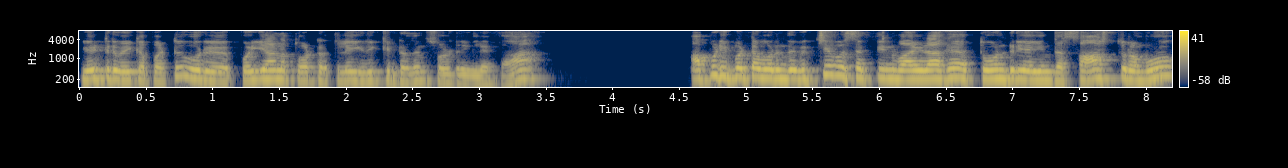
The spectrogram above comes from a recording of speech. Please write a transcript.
ஏற்றி வைக்கப்பட்டு ஒரு பொய்யான தோற்றத்திலே இருக்கின்றதுன்னு சொல்றீங்களேப்பா அப்படிப்பட்ட ஒரு இந்த விக்ஷேப சக்தியின் வாயிலாக தோன்றிய இந்த சாஸ்திரமும்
